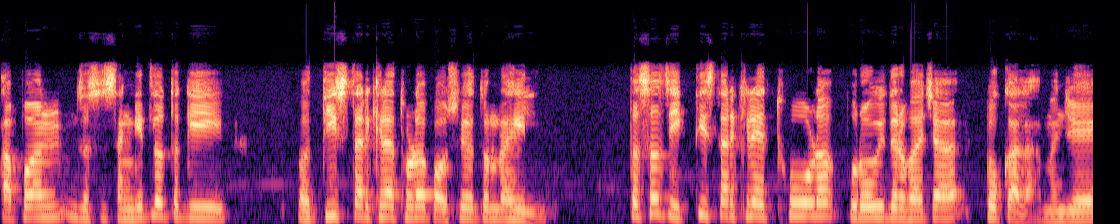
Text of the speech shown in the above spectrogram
आपण जसं सांगितलं होतं की तीस तारखेला थोडं पावसाळ्यातून राहील. तसंच एकतीस तारखेला थोडं पूर्व विदर्भाच्या टोकाला म्हणजे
